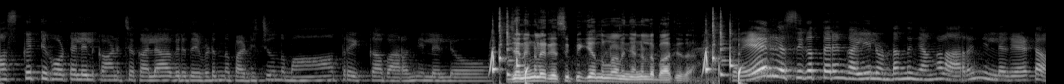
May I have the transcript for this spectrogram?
മസ്കറ്റ് ഹോട്ടലിൽ കാണിച്ച കലാവിരുത് എവിടുന്ന് പഠിച്ചു എന്ന് മാത്രം ഇക്ക പറഞ്ഞില്ലല്ലോ. ജനങ്ങളെ രസിപ്പിക്കുക എന്നുള്ളതാണ് ഞങ്ങളുടെ ബാധ്യത. ഇത്രയും രസികത്തരം കയ്യിലുണ്ടെന്ന് ഞങ്ങൾ അറിഞ്ഞില്ല കേട്ടോ.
